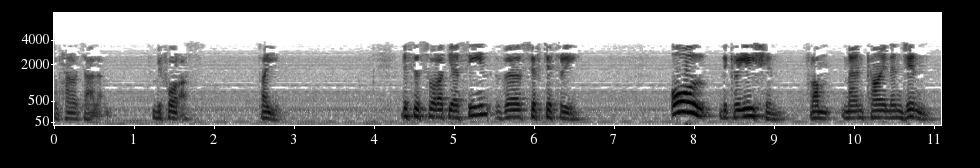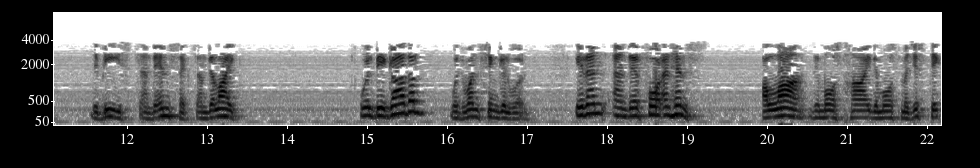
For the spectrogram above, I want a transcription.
subhanahu wa ta'ala. Before us. طيب. This is Surah Yasin, verse 53. All the creation from mankind and jinn, the beasts and the insects and the like, will be gathered with one single word. Even and therefore and hence, Allah, the Most High, the Most Majestic,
